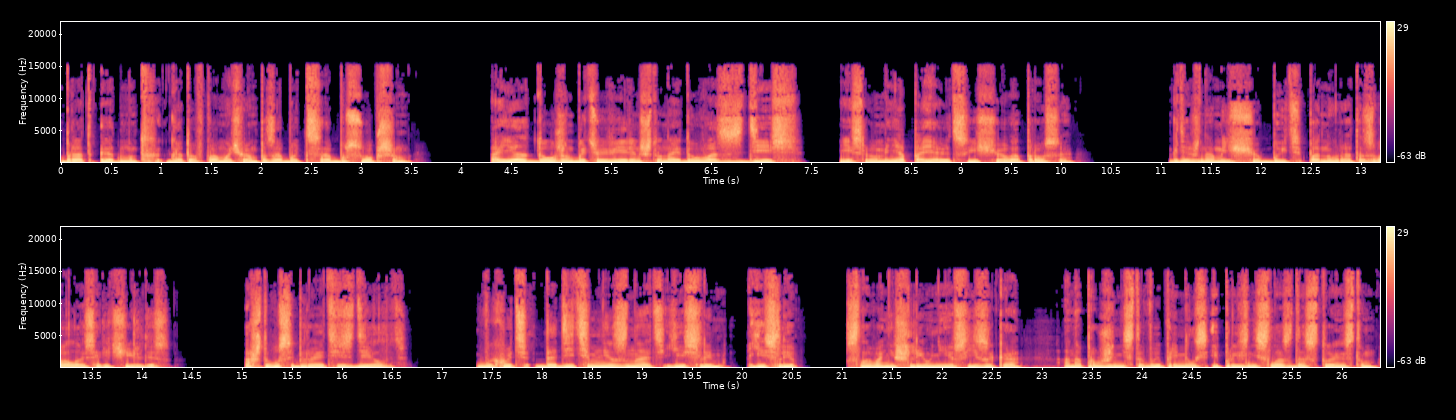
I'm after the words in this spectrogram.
Брат Эдмунд готов помочь вам позаботиться об усопшем, а я должен быть уверен, что найду вас здесь, если у меня появятся еще вопросы». «Где же нам еще быть?» — понуро отозвалась Ричильдис. «А что вы собираетесь делать?» Вы хоть дадите мне знать, если... если...» Слова не шли у нее с языка. Она пружинисто выпрямилась и произнесла с достоинством.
